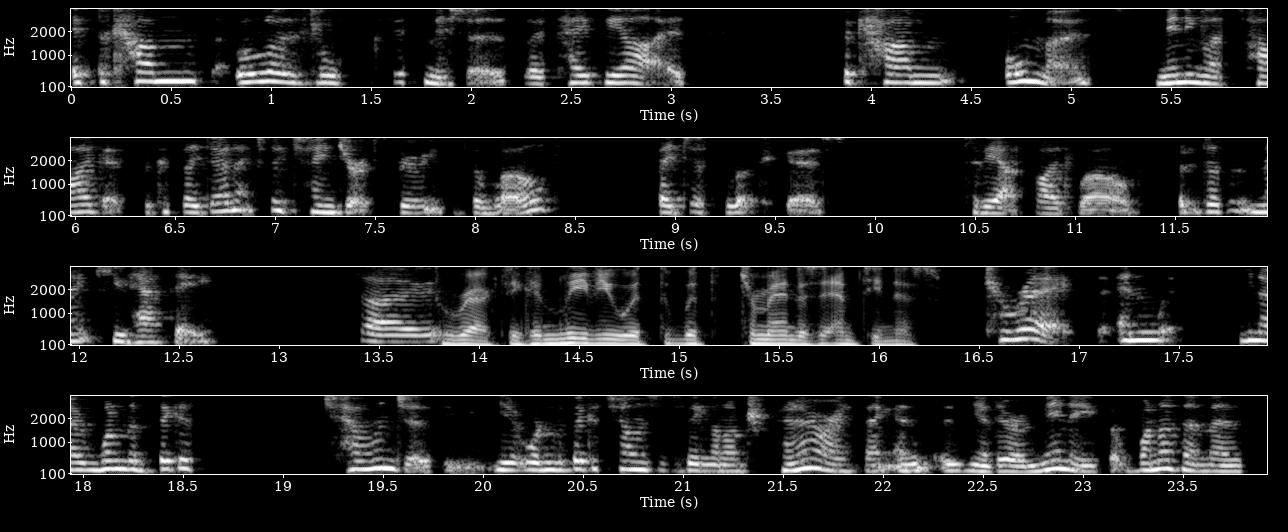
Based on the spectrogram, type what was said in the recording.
it becomes all those little success measures, those KPIs become almost meaningless targets because they don't actually change your experience of the world. They just look good to the outside world, but it doesn't make you happy. So correct. It can leave you with with tremendous emptiness. Correct. And you know, one of the biggest challenges, you know, one of the biggest challenges of being an entrepreneur, I think, and you know, there are many, but one of them is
